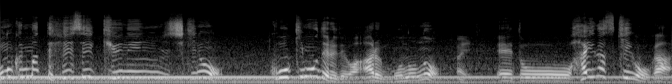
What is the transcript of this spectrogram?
この車って平成9年式の後期モデルではあるものの、あはい。えー、と排ガス記号が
